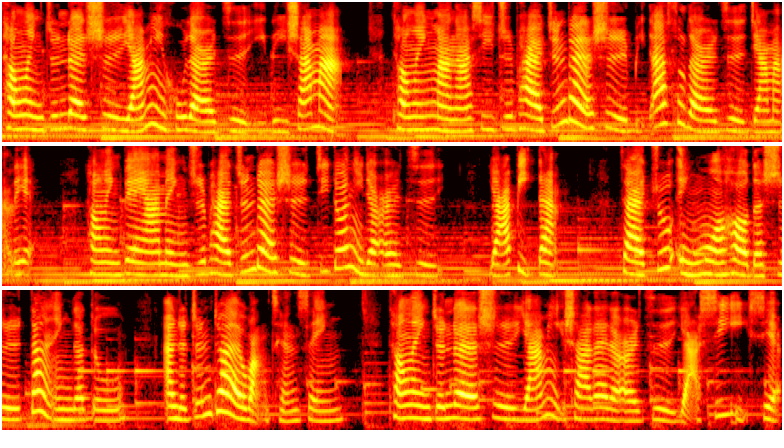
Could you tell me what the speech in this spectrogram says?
统领军队是亚米呼的儿子以利沙玛，统领玛拿西支派军队的是比大素的儿子加玛列，统领便雅悯支派军队是基多尼的儿子亚比旦，在诸营末后的是但营的督，按着军队往前行。统领军队的是亚米沙代的儿子亚西以谢，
